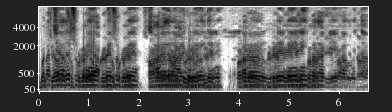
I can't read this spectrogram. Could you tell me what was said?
ਬੱਚਿਆਂ ਦੇ ਸੁਪਨੇ ਆਪਣੇ ਸੁਪਨੇ ਸਾਰੇ ਦੇ ਨਾਲ ਜੁੜੇ ਹੁੰਦੇ ਨੇ। ਪਰ ਜਿਹੜੇ ਨਹੀਂ ਪਤਾ ਕਿ ਇਹ ਕੰਮ ਇਦਾਂ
